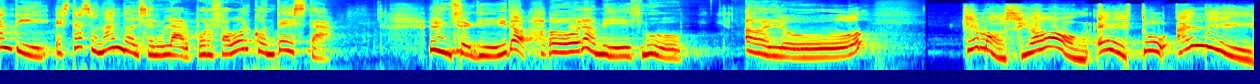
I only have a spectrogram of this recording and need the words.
Andy, está sonando el celular. Por favor, contesta. Enseguida, ahora mismo. ¿Aló? ¡Qué emoción! ¿Eres tú, Andy?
